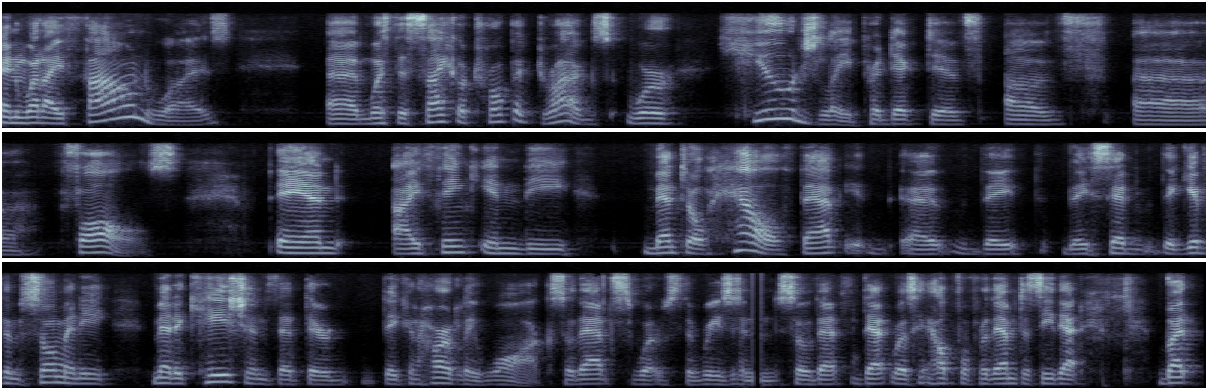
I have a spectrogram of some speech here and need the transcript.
And what I found was uh, was the psychotropic drugs were hugely predictive of uh, falls, and I think in the mental health that uh, they they said they give them so many medications that they're they can hardly walk. So that's what was the reason. So that that was helpful for them to see that. But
